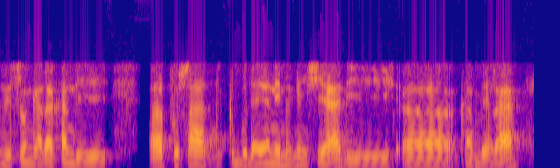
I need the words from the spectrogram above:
diselenggarakan di uh, pusat kebudayaan Indonesia di uh, Canberra.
